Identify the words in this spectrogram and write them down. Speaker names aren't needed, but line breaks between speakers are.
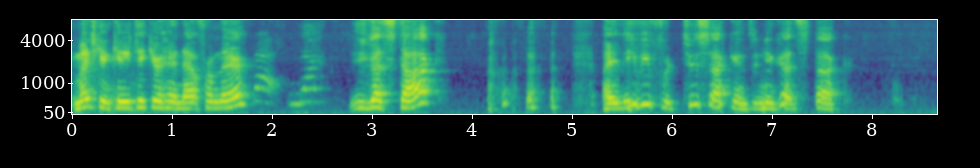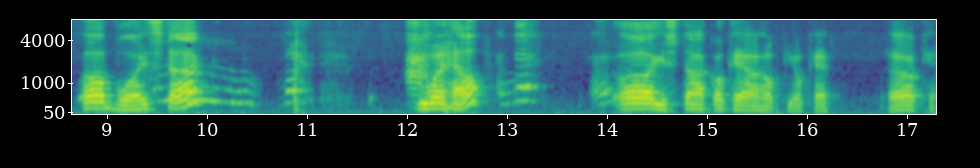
Munchkin, can you take your hand out from there? You got stuck? I leave you for two seconds and you got stuck. Oh boy, stuck? You want help? Oh, you stuck. Okay, I'll help you. Okay. Okay.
